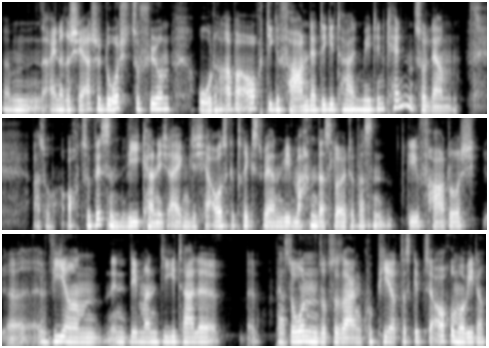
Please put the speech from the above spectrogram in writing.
ähm, eine Recherche durchzuführen oder aber auch die Gefahren der digitalen Medien kennenzulernen. Also auch zu wissen, wie kann ich eigentlich hier ausgetrickst werden, wie machen das Leute, was eine Gefahr durch äh, Viren, indem man digitale äh, Personen sozusagen kopiert. Das gibt's ja auch immer wieder.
